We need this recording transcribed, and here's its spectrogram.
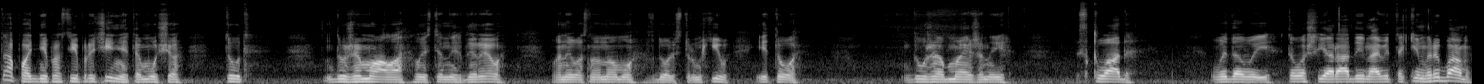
Та по одній простій причині, тому що тут дуже мало листяних дерев. Вони в основному вдоль струмків і то дуже обмежений склад видовий. Тож я радий навіть таким грибам.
